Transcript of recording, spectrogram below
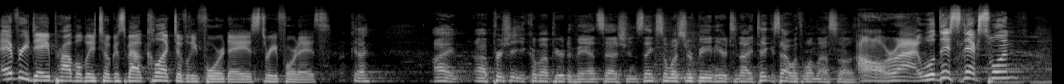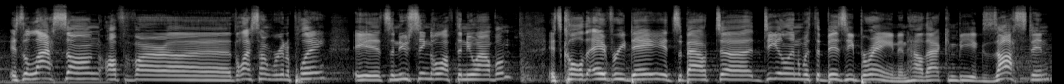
every day probably took us about collectively four days, three, four days. Okay. I appreciate you coming up here to Van Sessions. Thanks so much for being here tonight. Take us out with one last song. All right. Well, this next one is the last song off of our uh, the last song we're gonna play. It's a new single off the new album. It's called Every Day. It's about uh, dealing with a busy brain and how that can be exhausting.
